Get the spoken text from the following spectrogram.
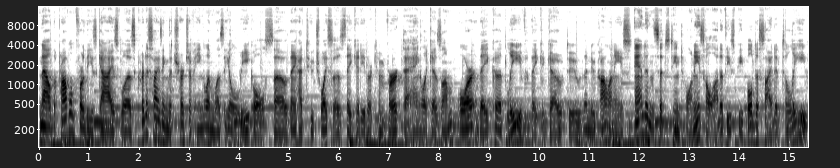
Now, the problem for these guys was criticizing the Church of England was illegal, so they had two choices. They could either convert to Anglicanism or they could leave. They could go to the new colonies. And in the 1620s, a lot of these people decided to leave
